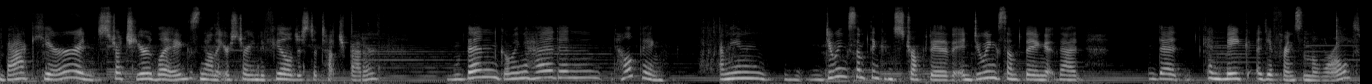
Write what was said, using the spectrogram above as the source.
back here and stretch your legs now that you're starting to feel just a touch better than going ahead and helping. I mean, doing something constructive and doing something that that can make a difference in the world,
